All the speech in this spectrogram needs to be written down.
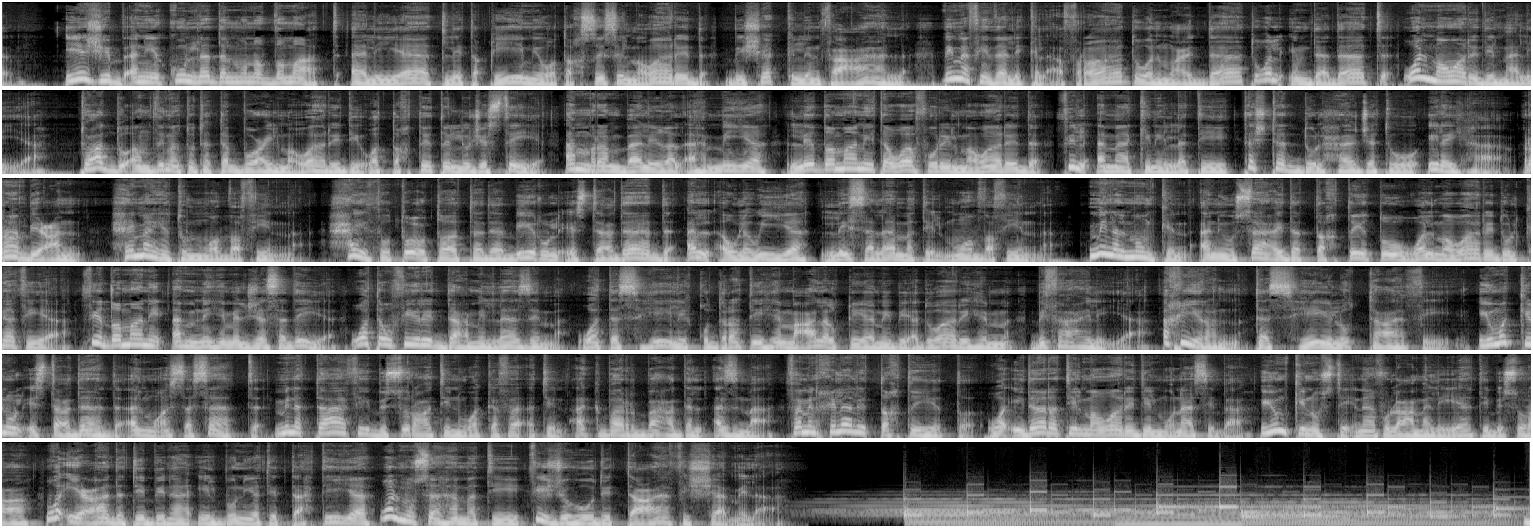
يجب أن يكون لدى المنظمات آليات لتقييم وتخصيص الموارد بشكل فعال بما في ذلك الأفراد والمعدات والإمدادات والموارد المالية تعد أنظمة تتبع الموارد والتخطيط اللوجستي أمرا بالغ الأهمية لضمان توافر الموارد في الأماكن التي تشتد الحاجة إليها. رابعا حماية الموظفين حيث تعطى تدابير الاستعداد الأولوية لسلامة الموظفين. من الممكن أن يساعد التخطيط والموارد الكافية في ضمان أمنهم الجسدي وتوفير الدعم اللازم وتسهيل قدرتهم على القيام بأدوارهم بفاعلية. أخيرا تسهيل التعافي. يمكن الاستعداد المؤسسات من التعافي بسرعة وكفاءة أكبر بعد الأزمة، فمن خلال التخطيط وإدارة الموارد المناسبة يمكن استئناف العمليات بسرعة وإعادة بناء البنية التحتية والمساهمة في جهود التعافي الشاملة.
